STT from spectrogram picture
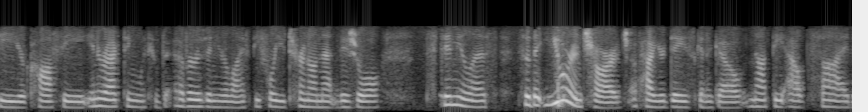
tea, your coffee, interacting with whoever is in your life before you turn on that visual stimulus so that you're in charge of how your day is going to go, not the outside.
